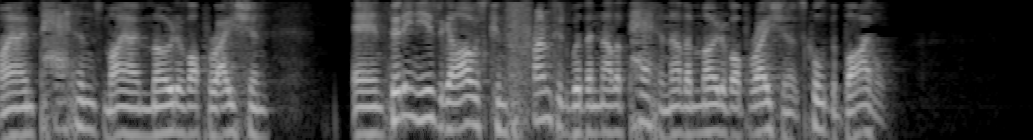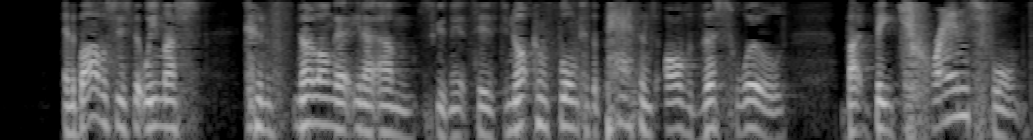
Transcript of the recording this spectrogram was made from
my own patterns, my own mode of operation. And 13 years ago, I was confronted with another pattern, another mode of operation. It's called the Bible. And the Bible says that we must conf- no longer, you know, um, excuse me, it says, do not conform to the patterns of this world, but be transformed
